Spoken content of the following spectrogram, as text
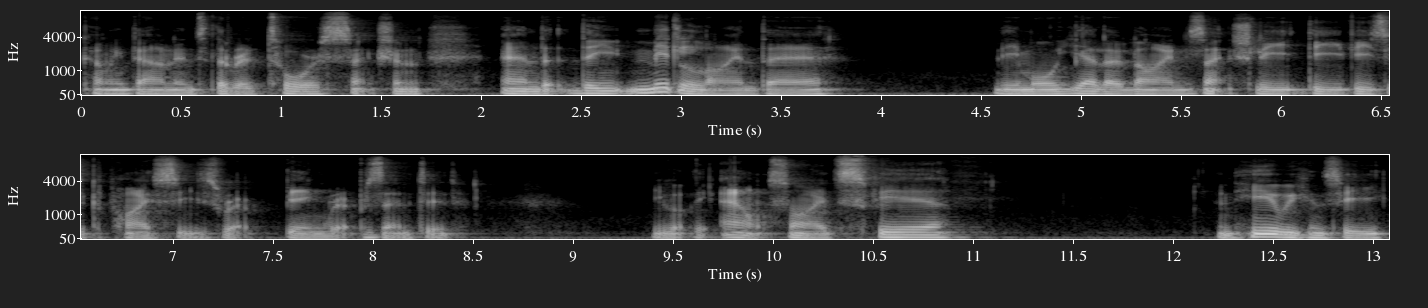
coming down into the red torus section. And the middle line there the more yellow line is actually the Vesica Pisces rep being represented You've got the outside sphere. And here we can see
